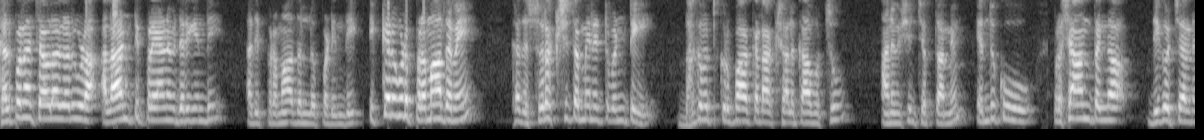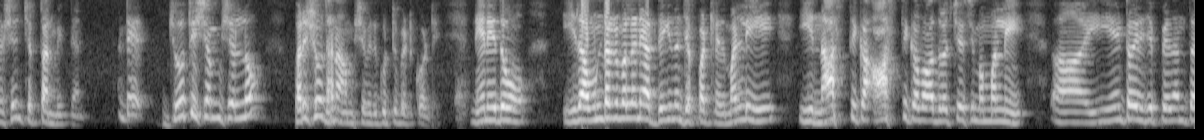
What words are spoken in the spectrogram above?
కల్పనా చావ్లా గారు కూడా అలాంటి ప్రయాణం జరిగింది. అది ప్రమాదంలో పడింది. ఇక్కడ కూడా ప్రమాదమే కదా సురక్షితమైనటువంటి భగవత్ కృపా కటాక్షాలు కావచ్చు అనే విషయం చెప్తాను మేము. ఎందుకు ప్రశాంతంగా దిగొచ్చారనే విషయం చెప్తాను మీకు నేను. అంటే జ్యోతిష అంశంలో పరిశోధన అంశం ఇది గుర్తుపెట్టుకోండి. నేనేదో ఇలా ఉండడం వల్లనే అది దిగిందని చెప్పట్లేదు. మళ్ళీ ఈ నాస్తిక ఆస్తికవాదులు వచ్చేసి మమ్మల్ని ఏంటో అని చెప్పేదంతా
